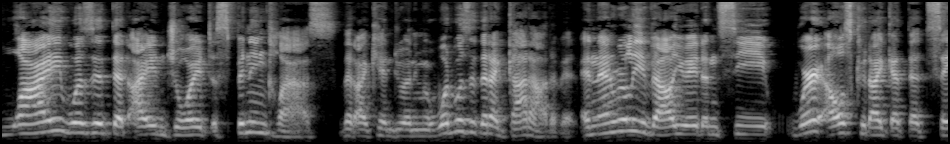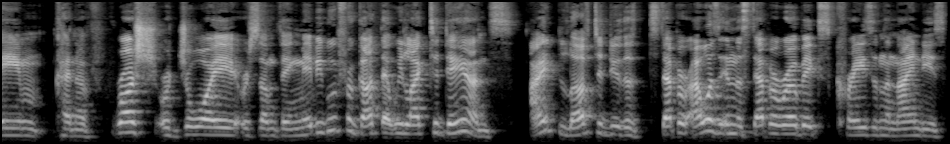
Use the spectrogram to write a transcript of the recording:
why was it that I enjoyed a spinning class that I can't do anymore? What was it that I got out of it? And then really evaluate and see where else could I get that same kind of rush or joy or something. Maybe we forgot that we like to dance. I'd love to do the step. I was in the step aerobics craze in the 90s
